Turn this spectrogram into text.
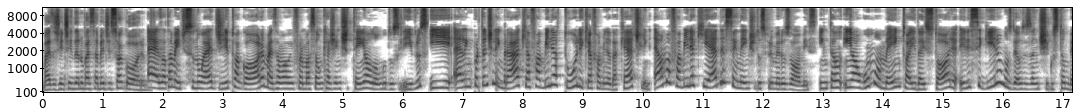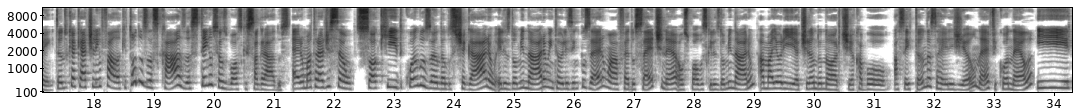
Mas a gente ainda não vai saber disso agora. É, exatamente. Isso não é dito agora, mas é uma informação que a gente tem ao longo dos livros. E é importante lembrar que a família Tully, que é a família da Catelyn, é uma família que é descendente dos primeiros homens. Então, em algum momento aí da história, eles seguiram os deuses antigos também. Tanto que a Catelyn fala que todas as casas têm os seus bosques sagrados. Era uma tradição. Só que quando os ândalos chegaram, eles dominaram, então eles impuseram a fé do Sete, né, aos povos que eles dominaram. A maioria, tirando o norte, acabou aceitando essa religião, né? Ficou nela. E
